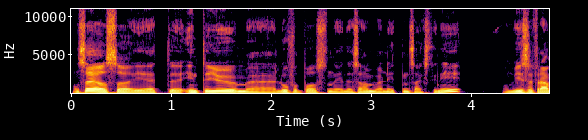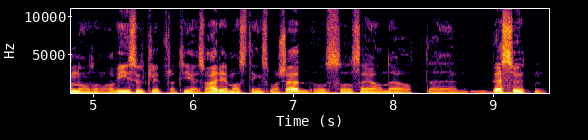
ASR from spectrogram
Han sier altså i et eh, intervju med Lofotposten i desember 1969 Han viser frem noen sånne avisutklipp fra tida i Sverige, masse ting som har skjedd, og så sier han det at eh, dessuten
